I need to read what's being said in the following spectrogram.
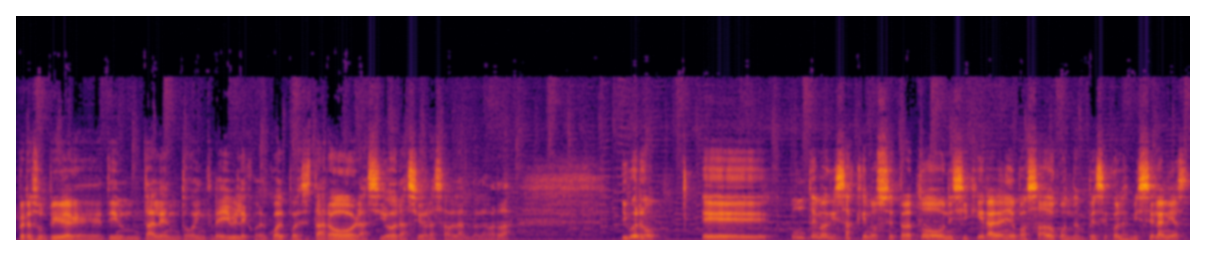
pero es un pibe que tiene un talento increíble con el cual puedes estar horas y horas y horas hablando, la verdad. Y bueno, eh, un tema quizás que no se trató ni siquiera el año pasado cuando empecé con las misceláneas,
